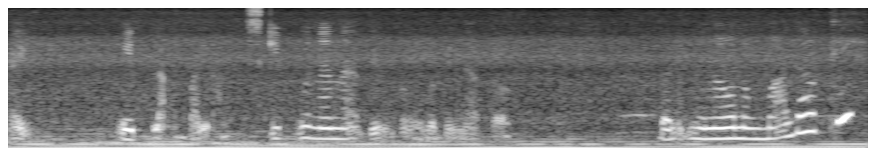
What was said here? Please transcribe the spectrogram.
Ay, wait lang pala. Skip muna natin itong gabi na to. Balik na ako ng umaga, okay?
